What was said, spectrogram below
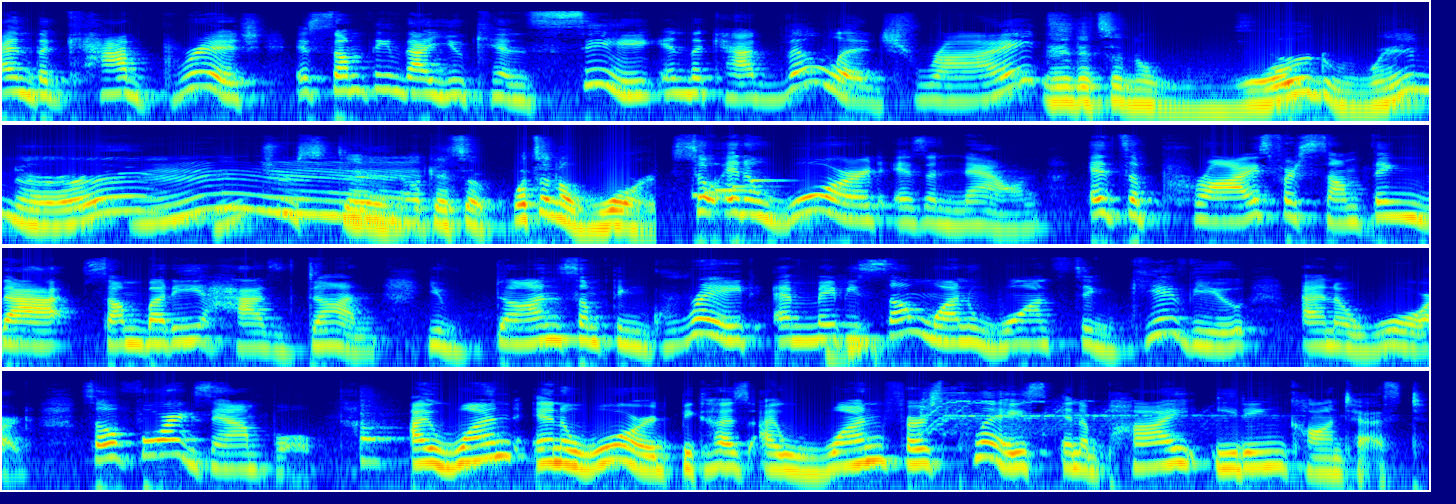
And the cat bridge is something that you can see in the cat village, right? And it's an award winner. Mm. Interesting. Okay, so what's an award? So, an award is a noun. It's a prize for something that somebody has done. You've done something great, and maybe mm-hmm. someone wants to give you an award. So, for example, I won an award because I won first place in a pie eating contest.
